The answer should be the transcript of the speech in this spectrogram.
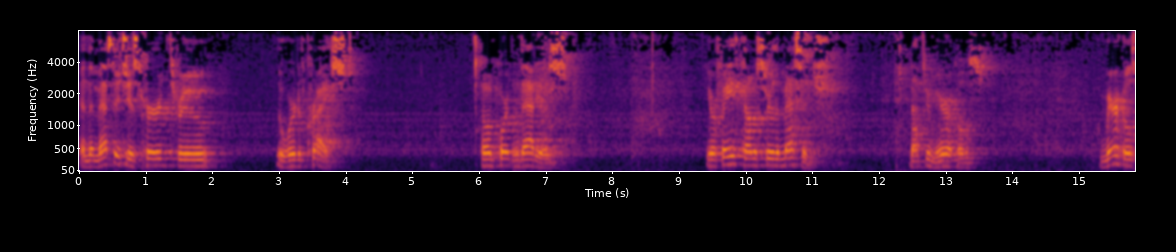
and the message is heard through the word of Christ. How important that is. Your faith comes through the message, not through miracles. Miracles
